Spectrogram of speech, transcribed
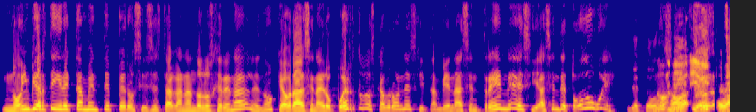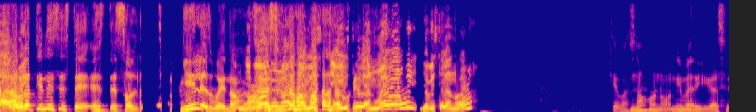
no invierte directamente, pero sí se está ganando los generales, ¿no? Que ahora hacen aeropuertos los cabrones y también hacen trenes y hacen de todo, güey. De todo. ¿no? y ahora tienes este, este soldados güey, ¿no? No, no, no, ¿Ya, viste, la nueva, güey? ¿Ya viste la nueva? ¿Qué va a ser? No, no, ni me digas.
